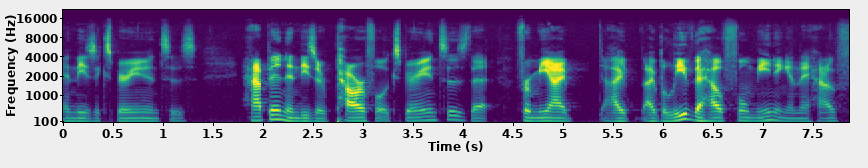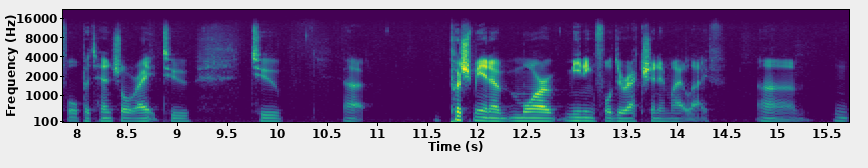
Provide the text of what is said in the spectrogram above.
and these experiences happen and these are powerful experiences that for me i I I believe they have full meaning and they have full potential, right? To to uh, push me in a more meaningful direction in my life. Um, n-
